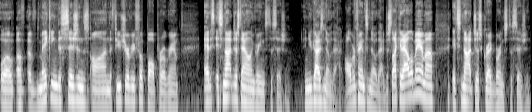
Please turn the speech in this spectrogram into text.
of, of, of making decisions on the future of your football program, it's, it's not just Allen Greene's decision. And you guys know that. Auburn fans know that. Just like at Alabama, it's not just Greg Byrne's decision.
